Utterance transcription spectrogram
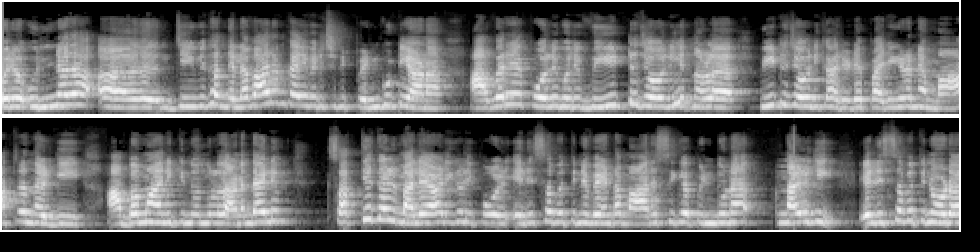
ഒരു ഉന്നത ജീവിത നിലവാരം കൈവരിച്ച ഒരു പെൺകുട്ടിയാണ്. അവരെ പോലും ഒരു വീട്ടുജോലി എന്നുള്ള വീട്ടുജോലിക്കാരുടെ പരിഗണന മാത്രം നൽകി അപമാനിക്കുന്നു എന്നുള്ളതാണ്. എന്തായാലും സത്യത്തിൽ മലയാളികൾ ഇപ്പോൾ എലിസബത്തിന് വേണ്ട മാനസിക പിന്തുണ നൽകി എലിസബത്തിനോട്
